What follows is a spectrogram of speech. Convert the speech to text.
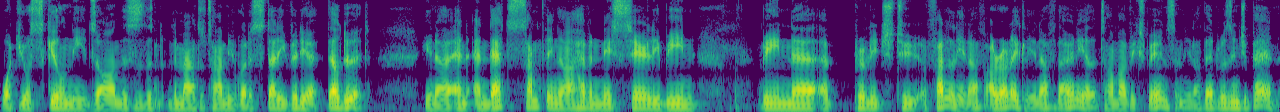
what your skill needs are and this is the, the amount of time you've got to study video. They'll do it you know and and that's something i haven't necessarily been been uh, privileged to funnily enough ironically enough the only other time i've experienced something like that was in japan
